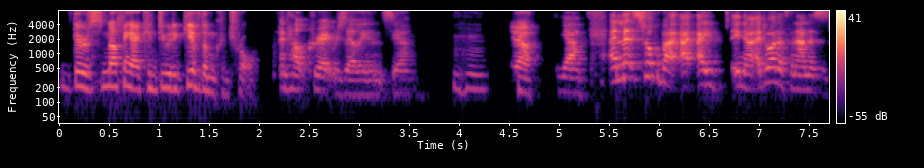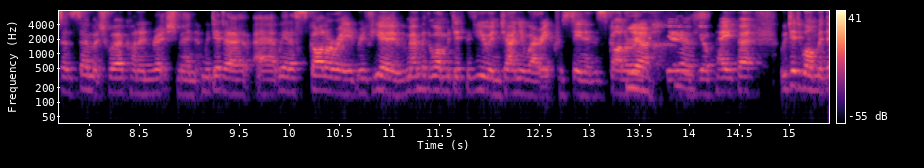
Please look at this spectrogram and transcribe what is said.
there's nothing i can do to give them control and help create resilience. Yeah. Mhm. yeah Yeah, and let's talk about. I, I you know, Eduardo Fernandez has done so much work on enrichment, and we did a uh, we had a scholarly review. Remember the one we did with you in January, Kristina, the scholarly Yeah. review Yes. of your paper. We did one with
